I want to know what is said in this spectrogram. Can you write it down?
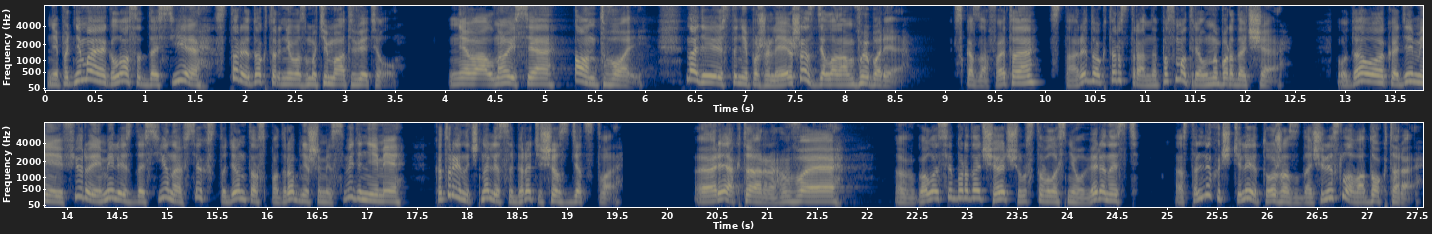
Не поднимая глаз от досье, старый доктор невозмутимо ответил. «Не волнуйся, он твой. Надеюсь, ты не пожалеешь о сделанном выборе». Сказав это, старый доктор странно посмотрел на бардача. У Дао Академии Эфира имелись досье на всех студентов с подробнейшими сведениями, которые начинали собирать еще с детства. «Ректор, вы...» В голосе бардача чувствовалась неуверенность, Остальных учителей тоже озадачили слова доктора.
